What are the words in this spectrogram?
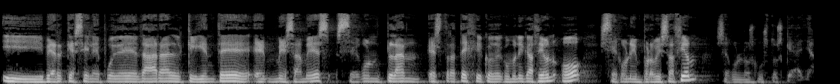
y ver qué se le puede dar al cliente eh, mes a mes según plan estratégico de comunicación o según improvisación, según los gustos que haya.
